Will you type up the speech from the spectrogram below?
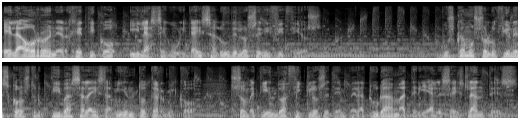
el ahorro energético y la seguridad y salud de los edificios. Buscamos soluciones constructivas al aislamiento térmico, sometiendo a ciclos de temperatura a materiales aislantes,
